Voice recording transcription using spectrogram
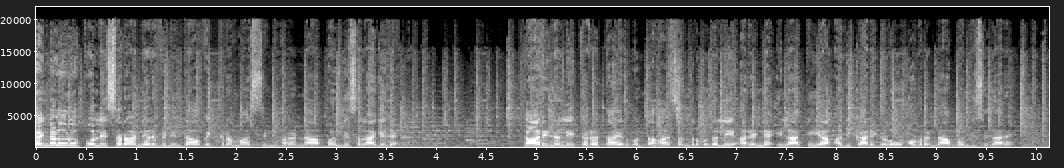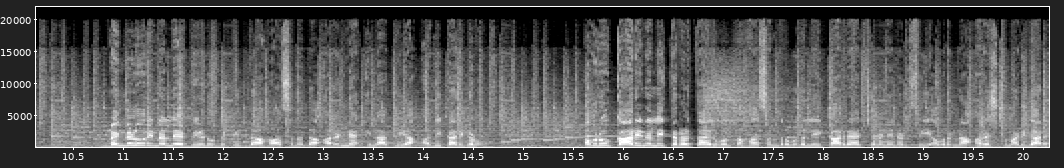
ಬೆಂಗಳೂರು ಪೊಲೀಸರ ನೆರವಿನಿಂದ ವಿಕ್ರಮ ಸಿಂಹರನ್ನ ಬಂಧಿಸಲಾಗಿದೆ. ಕಾರಿನಲ್ಲಿ ತೆರಳುತ್ತಾ ಇರುವಂತಹ ಸಂದರ್ಭದಲ್ಲಿ ಅರಣ್ಯ ಇಲಾಖೆಯ ಅಧಿಕಾರಿಗಳು ಅವರನ್ನ ಬಂಧಿಸಿದ್ದಾರೆ. ಬೆಂಗಳೂರಿನಲ್ಲೇ ಬೀಡು ಬಿಟ್ಟಿದ್ದ ಹಾಸನದ ಅರಣ್ಯ ಇಲಾಖೆಯ ಅಧಿಕಾರಿಗಳು ಅವರು ಕಾರಿನಲ್ಲಿ ತೆರಳುತ್ತಾ ಇರುವಂತಹ ಸಂದರ್ಭದಲ್ಲಿ ಕಾರ್ಯಾಚರಣೆ ನಡೆಸಿ ಅವರನ್ನ ಅರೆಸ್ಟ್ ಮಾಡಿದ್ದಾರೆ.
